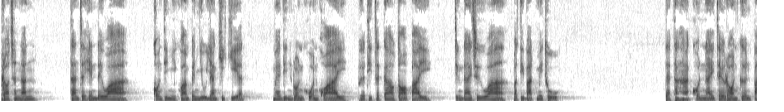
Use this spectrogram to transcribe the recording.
เพราะฉะนั้น ท่านจะเห็นได้ว่า คนที่มีความเป็นอยู่อย่างขี้เกียจไม่ดิ้นรนขวนขวายเพื่อที่จะก้าวต่อไป จึงได้ชื่อว่าปฏิบัติไม่ถูก แต่ถ้าหากคนไหนใจร้อนเกินไป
